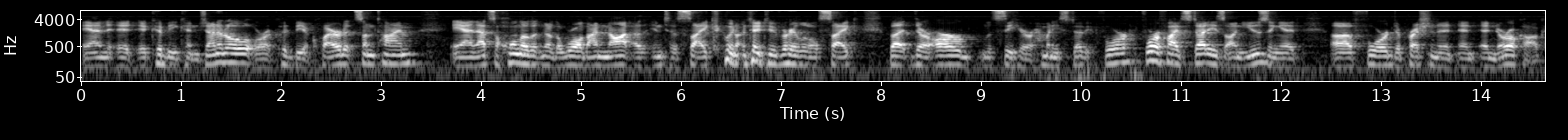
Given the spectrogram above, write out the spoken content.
And it, it could be congenital or it could be acquired at some time. And that's a whole nother, another world. I'm not uh, into psych. We don't do very little psych, but there are. Let's see here. How many studies? Four, four or five studies on using it uh, for depression and, and, and neurocog.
